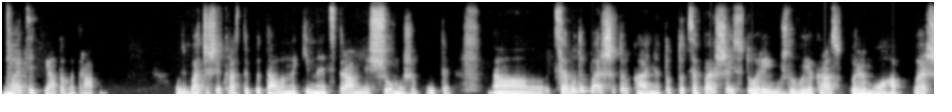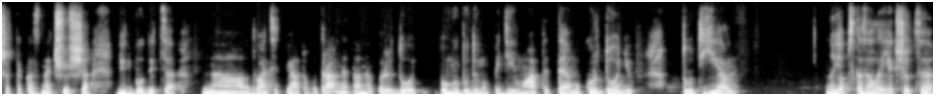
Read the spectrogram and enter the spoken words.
25 травня. Ось бачиш, якраз ти питала на кінець травня, що може бути. Це буде перше торкання, тобто це перша історія. І, можливо, якраз перемога, перша така значуща, відбудеться на 25 травня та напередодні. Бо ми будемо підіймати тему кордонів. Тут є, ну я б сказала, якщо це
